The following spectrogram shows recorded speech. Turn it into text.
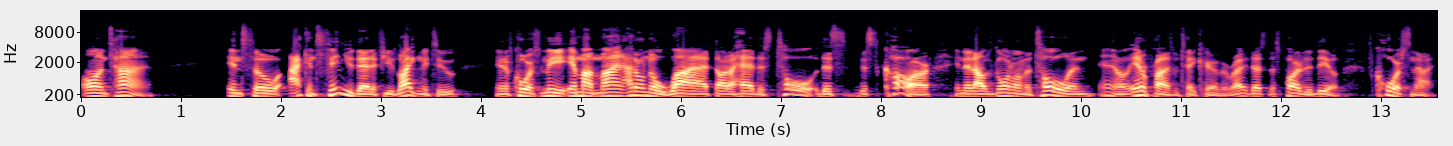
on time. And so I can send you that if you'd like me to. And of course, me in my mind, I don't know why I thought I had this toll, this this car, and that I was going on a toll, and you know, Enterprise would take care of it, right? That's that's part of the deal. Of course not.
